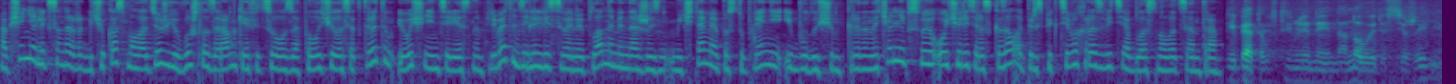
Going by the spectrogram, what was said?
Общение Александра Рогачука с молодежью вышло за рамки официоза, получилось открытым и очень интересным. Ребята делились своими планами на жизнь, мечтами о поступлении и будущем. Градоначальник, в свою очередь, рассказал о перспективах развития областного центра. Ребята устремлены на новые достижения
